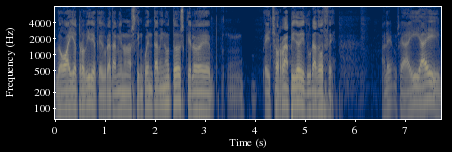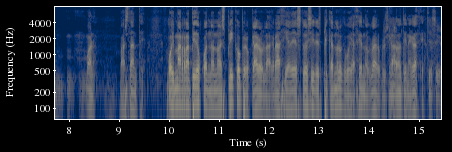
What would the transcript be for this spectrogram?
Luego hay otro vídeo que dura también unos 50 minutos, que lo he hecho rápido y dura 12. ¿Vale? O sea, ahí hay, bueno, bastante. Voy más rápido cuando no explico, pero claro, la gracia de esto es ir explicando lo que voy haciendo, claro, pero si no, no tiene gracia. Sí, sí,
